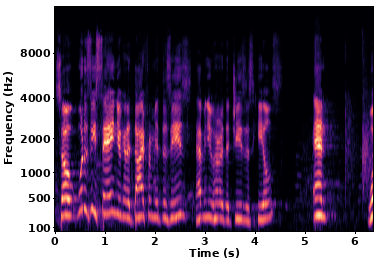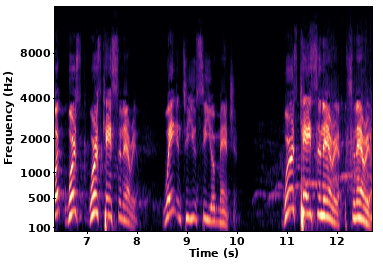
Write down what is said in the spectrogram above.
so, what is he saying? You're going to die from your disease? Haven't you heard that Jesus heals? And what worst worst case scenario? Wait until you see your mansion. Worst case scenario scenario.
